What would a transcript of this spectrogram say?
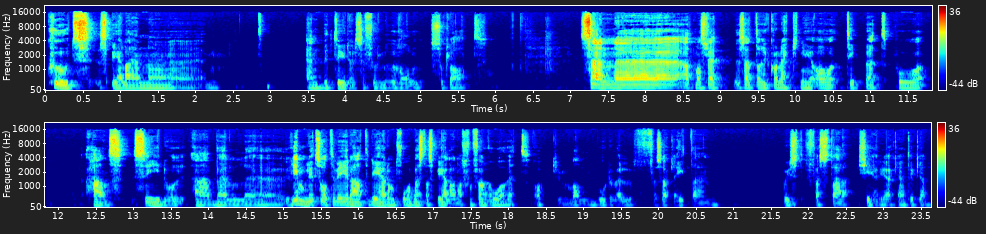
Coots spela en, eh, en betydelsefull roll såklart. Sen eh, att man släpp, sätter Connectney och Tippet på hans sidor är väl eh, rimligt så tillvida att det är de två bästa spelarna från förra året och man borde väl försöka hitta en schysst första kedja kan jag tycka.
